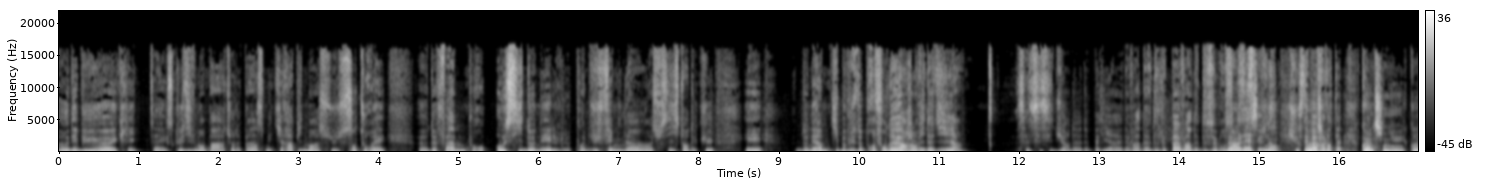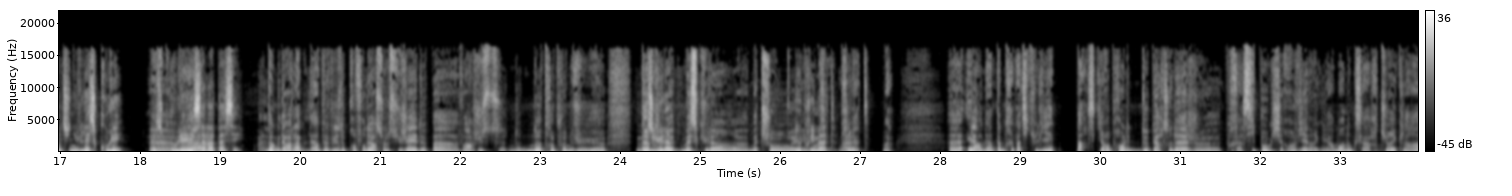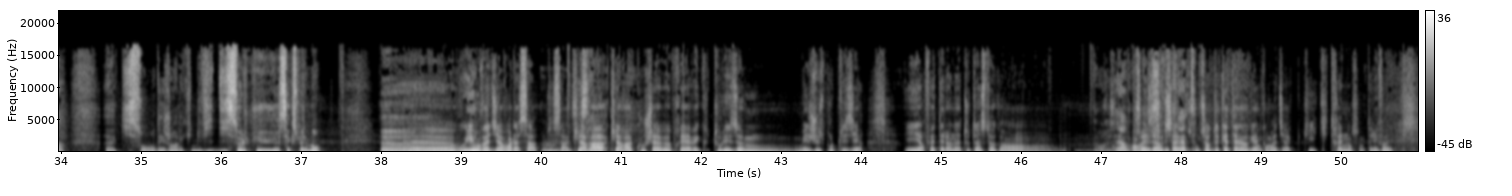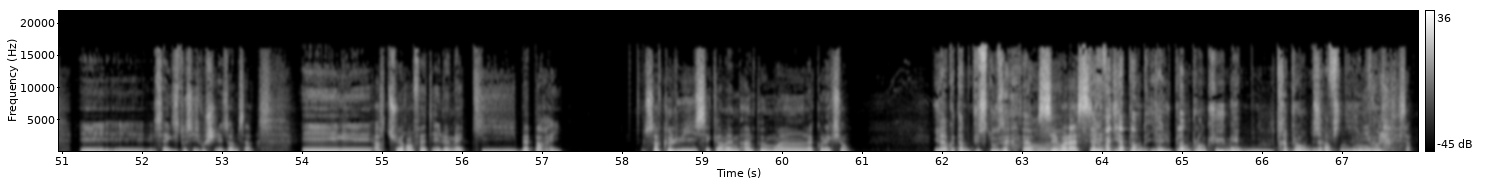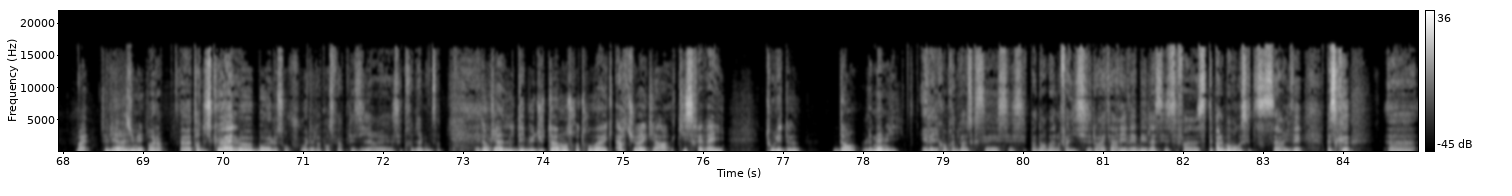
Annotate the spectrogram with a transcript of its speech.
Au début, écrite exclusivement par Arthur de Pince, mais qui rapidement a su s'entourer de femmes pour aussi donner le point de vue féminin sur ces histoires de cul et donner un petit peu plus de profondeur, j'ai envie de dire. C'est dur de ne pas lire, d'avoir de, de, de pas avoir de, de second Non, laisse, non, dis. tu C'est pas volontaire. Continue, continue, laisse couler. Laisse Euh, couler, voilà. ça va passer. Voilà. Donc d'avoir un peu plus de profondeur sur le sujet, de pas avoir juste no- notre point de vue euh, Masculin. ma- masculin, euh, macho De primate, primate. Voilà. Et là, on a un tome très particulier parce qu'il reprend les deux personnages principaux qui reviennent régulièrement. Donc c'est Arthur et Clara, qui sont des gens avec une vie dissolue sexuellement. Euh, oui, on va dire voilà ça. Mmh, c'est ça. c'est Clara, Clara couche à peu près avec tous les hommes, mais juste pour le plaisir. Et en fait, elle en a tout un stock en, En réserve, En réserve, c'est l'éclate. une sorte de catalogue hein, qu'on va dire qui, qui traîne dans son téléphone. Et, et ça existe aussi chez les hommes, ça. Et Arthur, en fait, est le mec qui, bah, pareil. Sauf que lui, c'est quand même un peu moins la collection. Il a un côté un peu plus loser. C'est euh, voilà, c'est qu'en fait, il a, plein de- il a eu plein de plans cul, mais très peu ont bien fini. en fait. voilà, c'est ça. Ouais, c'est bien résumé. Voilà. Euh, tandis que elle, euh, bon, elle s'en fout, elle est là pour se faire plaisir et c'est très bien comme ça. Et donc là, le début du tome, on se retrouve avec Arthur et Clara qui se réveillent tous les deux dans le même lit. Et là, ils comprennent pas parce que c'est pas normal. Enfin, ça leur est arrivé, mais là, c'était pas le moment où c'est c'est arrivé parce que euh,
